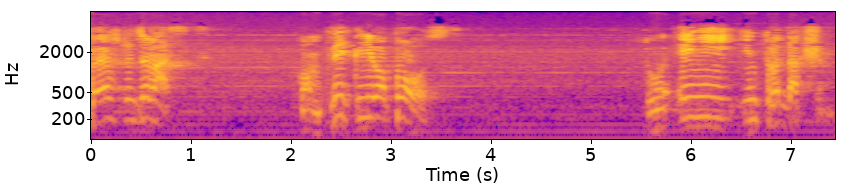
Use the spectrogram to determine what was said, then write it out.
first to the last, completely opposed to any introduction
